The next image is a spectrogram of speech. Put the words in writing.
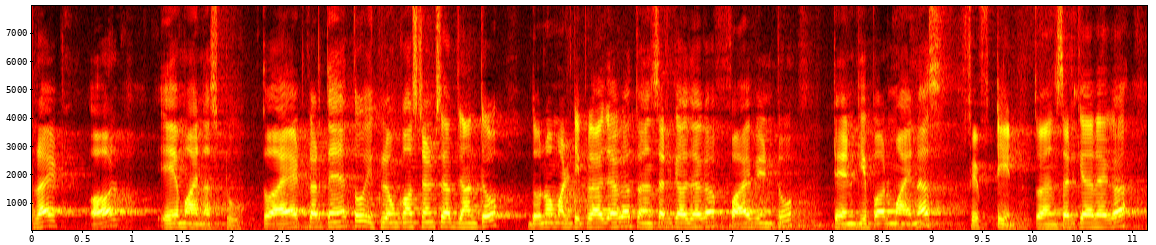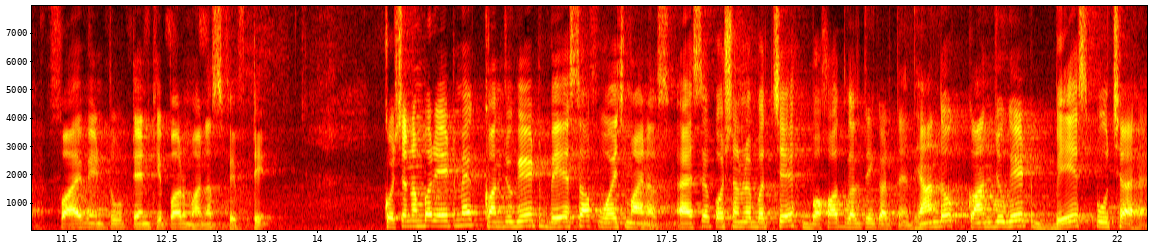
right और ए माइनस टू तो ऐड करते हैं तो इक्वम कॉन्स्टेंट से आप जानते हो, दोनों मल्टीप्लाई हो जाएगा तो आंसर क्या हो जाएगा? फाइव इंटू टेन की पावर माइनस फिफ्टीन तो आंसर क्या रहेगा? फाइव इंटू टेन की power minus fifteen question number eight में conjugate base of O H minus ऐसे क्वेश्चन में बच्चे बहुत गलती करते हैं। ध्यान दो कंजुगेट बेस पूछा है।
